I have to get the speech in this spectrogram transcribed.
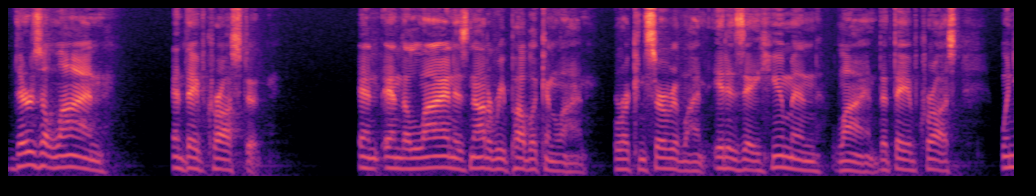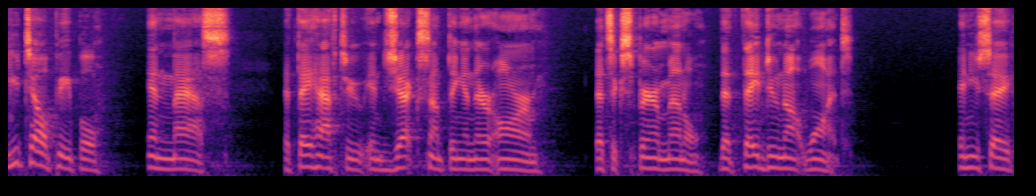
there's a line, and they've crossed it, and and the line is not a Republican line or a conservative line. It is a human line that they have crossed. When you tell people in mass that they have to inject something in their arm that's experimental that they do not want, and you say,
